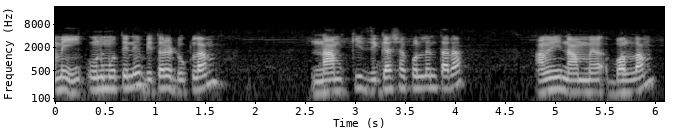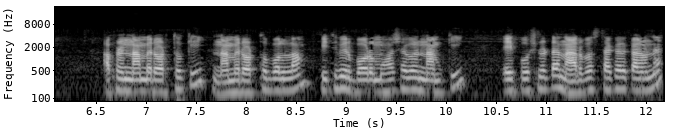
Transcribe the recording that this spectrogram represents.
আমি অনুমতি নিয়ে ভিতরে ঢুকলাম। নাম কি জিজ্ঞাসা করলেন তারা? আমি নাম বললাম। আপনার নামের অর্থ কি? নামের অর্থ বললাম, পৃথিবীর বড় মহাসাগরের নাম কি? এই প্রশ্নটা নার্ভাস থাকার কারণে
